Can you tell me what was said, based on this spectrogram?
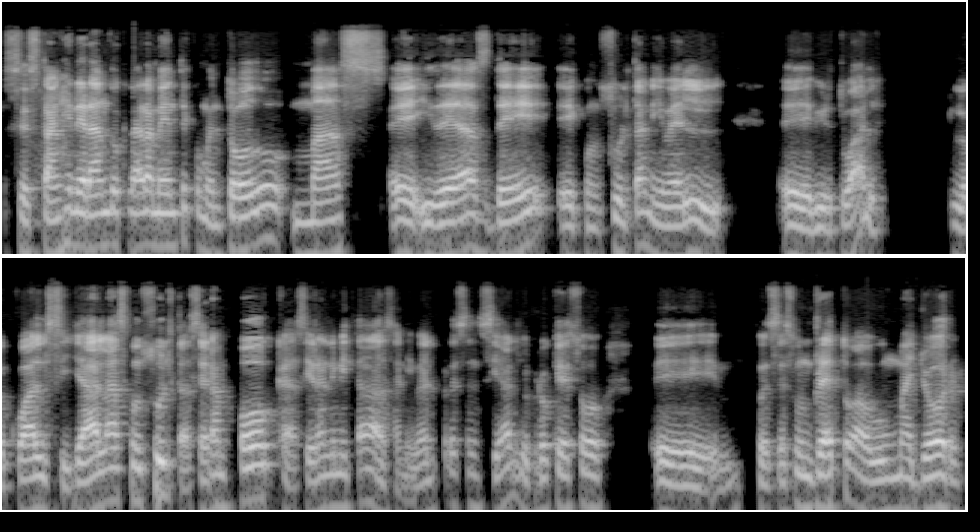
se están generando claramente, como en todo, más eh, ideas de eh, consulta a nivel eh, virtual lo cual si ya las consultas eran pocas y eran limitadas a nivel presencial, yo creo que eso eh, pues es un reto aún mayor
